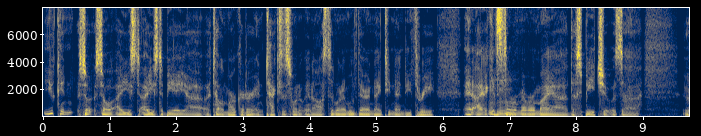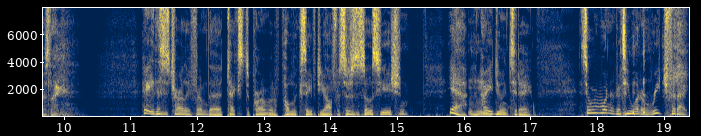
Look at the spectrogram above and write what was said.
you can so so i used i used to be a, uh, a telemarketer in texas when in austin when i moved there in 1993 and i, I can still Mhm. remember my uh the speech it was uh it was like hey this is charlie from the texas department of public safety officers association yeah Mhm. how are you doing today so we're wondering if you want to reach for that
